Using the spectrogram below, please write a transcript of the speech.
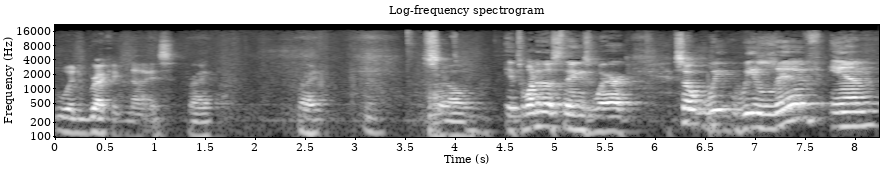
would recognize. Right. Right. So it's one of those things where, so we, we live in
